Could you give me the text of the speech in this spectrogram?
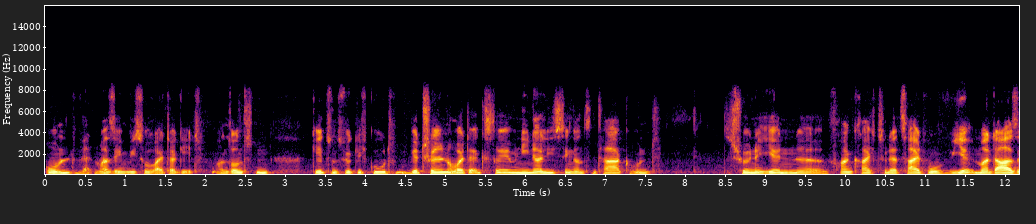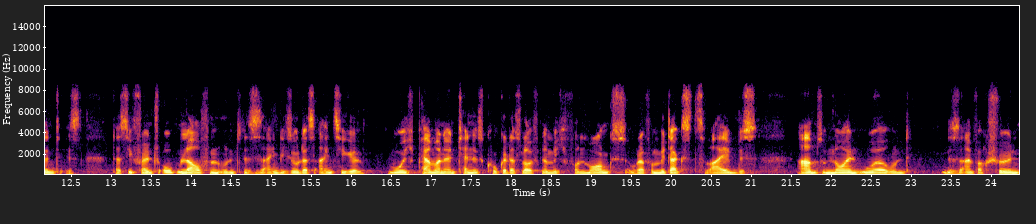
und werde mal sehen, wie es so weitergeht. Ansonsten geht es uns wirklich gut. Wir chillen heute extrem. Nina liest den ganzen Tag und das Schöne hier in äh, Frankreich zu der Zeit, wo wir immer da sind, ist, dass die French Open laufen und das ist eigentlich so das einzige, wo ich permanent Tennis gucke. Das läuft nämlich von morgens oder von mittags zwei bis abends um 9 Uhr und es ist einfach schön,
